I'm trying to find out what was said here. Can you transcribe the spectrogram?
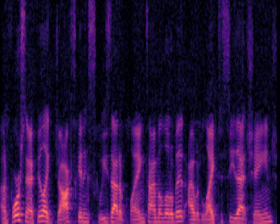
Unfortunately, I feel like Joc's getting squeezed out of playing time a little bit. I would like to see that change.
